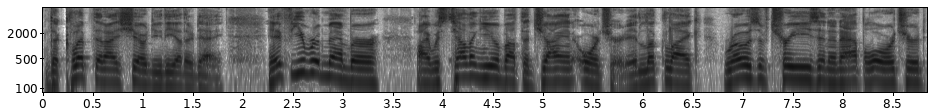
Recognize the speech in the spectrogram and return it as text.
the clip that I showed you the other day. If you remember, I was telling you about the giant orchard. It looked like rows of trees in an apple orchard,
